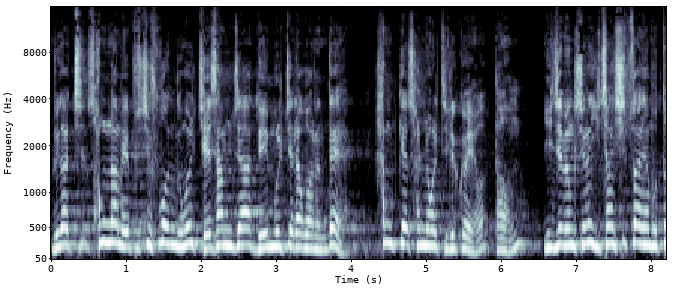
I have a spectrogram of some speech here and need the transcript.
우리가 지- 성남 FC 후원금을 제3자 뇌물죄라고 하는데 함께 설명을 드릴 거예요. 다음. 이재명 씨는 2014년부터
